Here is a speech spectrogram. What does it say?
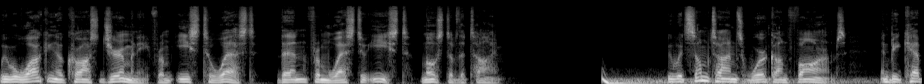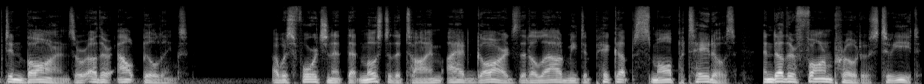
we were walking across Germany from east to west, then from west to east most of the time. We would sometimes work on farms and be kept in barns or other outbuildings. I was fortunate that most of the time I had guards that allowed me to pick up small potatoes and other farm produce to eat.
